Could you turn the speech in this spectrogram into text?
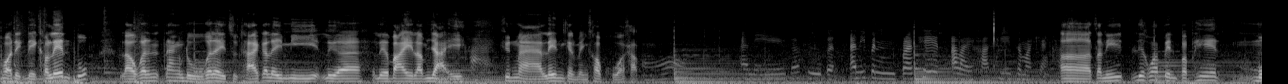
พอเด็กๆเขาเล่นปุ๊บเราก็นั่งดูก็เลยสุดท้ายก็เลยมีเรือเรือใบลำใหญ่ค่ะขึ้นมาเล่นกันเป็นครอบครัวครับอ๋ออันนี้ก็คือเป็นอันนี้เป็นประเภทอะไรคะที่จะมาแข่งขันเอ่อตอนนี้เรียกว่าเป็นประเภทโม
